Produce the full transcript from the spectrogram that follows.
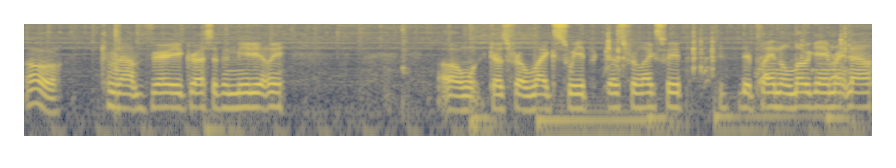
Oh, coming out very aggressive immediately. Oh, goes for a leg sweep. Goes for a leg sweep. They're playing the low game right now.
